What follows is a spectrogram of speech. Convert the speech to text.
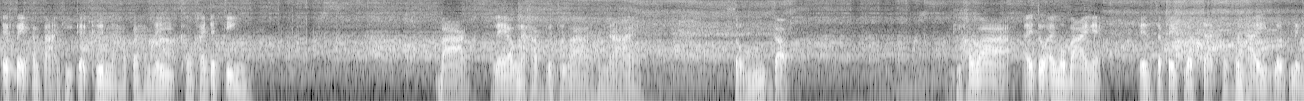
เอฟเฟกต่างๆที่เกิดขึ้นนะครับ ก็ทำได้ค่อนข้างจะจริง บ้างแล้วนะครับก็ถือว่าทำได้ สมกับที่เขาว่าไอตัว iMobile เนี่ย เป็นสเปครถจัดของคนไทยรถหนึ่ง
